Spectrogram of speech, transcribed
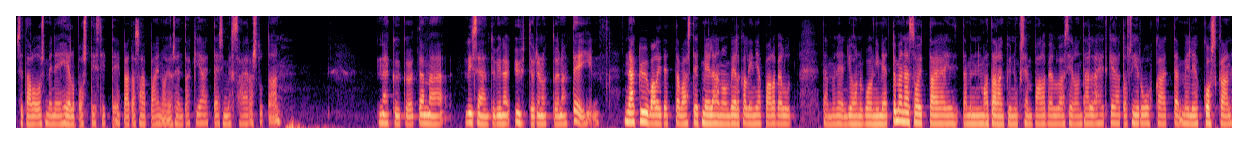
se talous menee helposti sitten epätasapainoon jo sen takia, että esimerkiksi sairastutaan. Näkyykö tämä lisääntyvinä yhteydenottoina teihin? näkyy valitettavasti, että meillähän on velkalinjapalvelu, tämmöinen, johon voi nimettömänä soittaa ja tämmöinen matalan kynnyksen palvelu ja siellä on tällä hetkellä tosi ruuhkaa, että meillä ei ole koskaan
